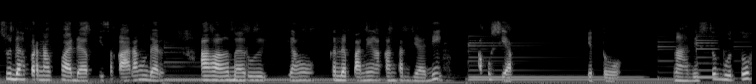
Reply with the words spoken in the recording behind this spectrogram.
sudah pernah aku hadapi sekarang dan hal-hal baru yang ke depannya akan terjadi aku siap gitu nah di situ butuh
